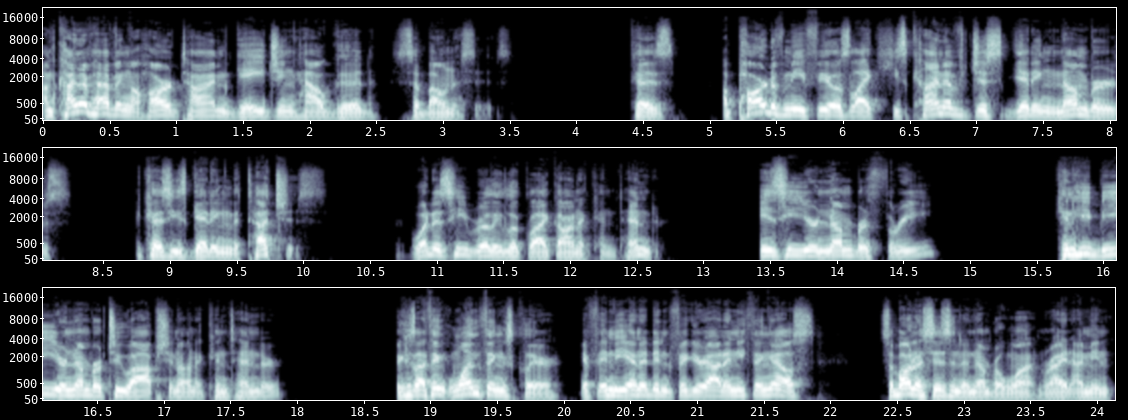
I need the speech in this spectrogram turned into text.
I'm kind of having a hard time gauging how good Sabonis is. Because a part of me feels like he's kind of just getting numbers because he's getting the touches. What does he really look like on a contender? Is he your number three? Can he be your number two option on a contender? Because I think one thing's clear. If Indiana didn't figure out anything else, Sabonis isn't a number one, right? I mean,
